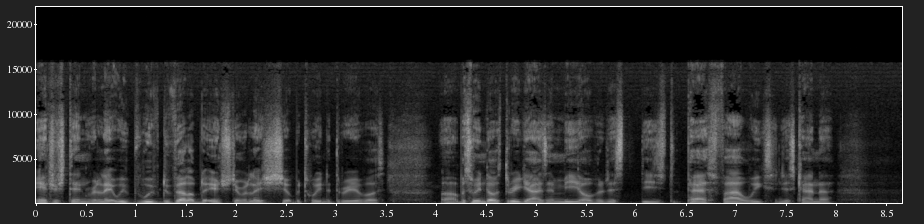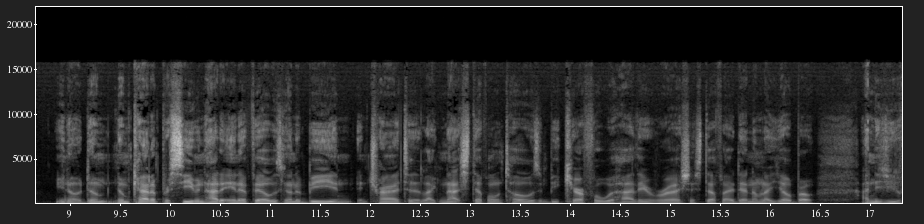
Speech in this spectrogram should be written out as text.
interesting relate. We've we've developed an interesting relationship between the three of us, uh, between those three guys and me over this these past five weeks, and just kind of you know, them them kind of perceiving how the NFL was gonna be and, and trying to like not step on toes and be careful with how they rush and stuff like that. And I'm like, yo, bro, I need you to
